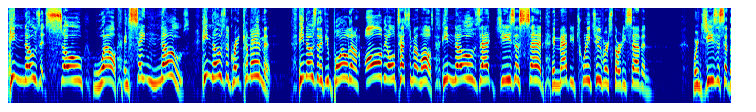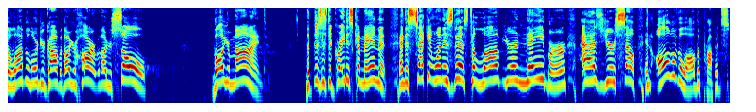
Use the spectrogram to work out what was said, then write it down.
He knows it so well. And Satan knows. He knows the great commandment. He knows that if you boil down all the Old Testament laws, he knows that Jesus said in Matthew 22, verse 37, when Jesus said to love the Lord your God with all your heart, with all your soul, with all your mind, that this is the greatest commandment. And the second one is this to love your neighbor as yourself. In all of the law, the prophets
